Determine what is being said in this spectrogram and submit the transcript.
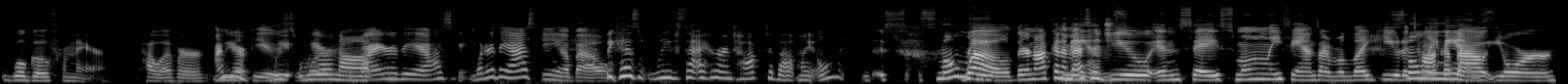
We'll go from there. However, I'm we are confused. we, we are not Why are they asking? What are they asking about? because we've sat here and talked about my only s- Smonley. Well, they're not going to message you and say, Smonely fans, I would like you to talk about your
